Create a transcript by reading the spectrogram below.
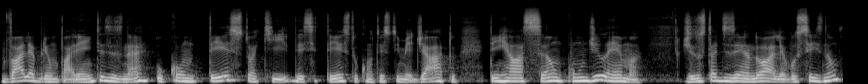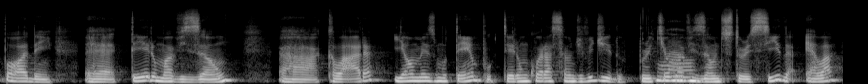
Vale abrir um parênteses, né? O contexto aqui desse texto, o contexto imediato, tem relação com um dilema. Jesus está dizendo: olha, vocês não podem é, ter uma visão ah, clara e, ao mesmo tempo, ter um coração dividido. Porque uma Uau. visão distorcida, ela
